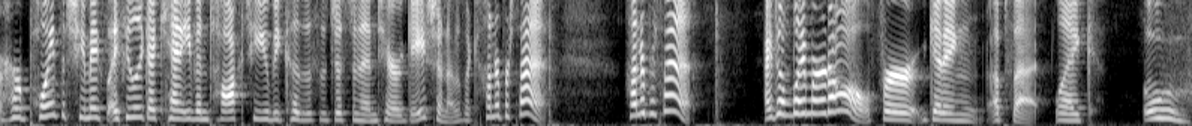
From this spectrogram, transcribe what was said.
her point that she makes, I feel like I can't even talk to you because this is just an interrogation. I was like 100%. 100%. I don't blame her at all for getting upset. Like, ooh.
